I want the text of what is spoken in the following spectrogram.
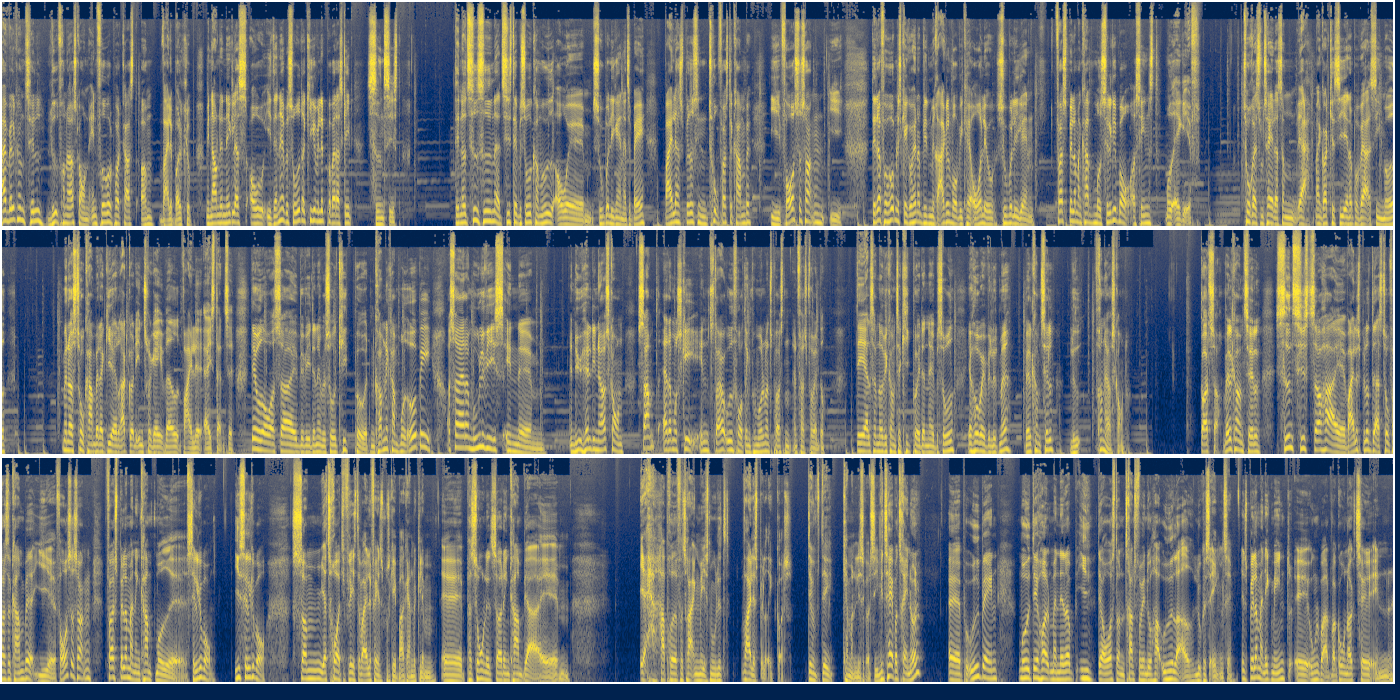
Hej, velkommen til Lyd fra Nørreskoven, en fodboldpodcast om Vejle Boldklub. Mit navn er Niklas, og i denne episode, der kigger vi lidt på, hvad der er sket siden sidst. Det er noget tid siden, at sidste episode kom ud, og øh, Superligaen er tilbage. Vejle har spillet sine to første kampe i forårssæsonen, i det, der forhåbentlig skal gå hen og blive et mirakel, hvor vi kan overleve Superligaen. Først spiller man kampen mod Silkeborg, og senest mod AGF. To resultater, som ja, man godt kan sige ender på hver sin måde men også to kampe, der giver et ret godt indtryk af, hvad Vejle er i stand til. Derudover så øh, vil vi i denne episode kigge på den kommende kamp mod OB, og så er der muligvis en, øh, en ny held i Nørreskoven, samt er der måske en større udfordring på målmandsposten end først forventet. Det er altså noget, vi kommer til at kigge på i denne episode. Jeg håber, I vil lytte med. Velkommen til Lyd fra Nørreskoven. Godt så. Velkommen til. Siden sidst så har øh, Vejle spillet deres to første kampe i øh, forårssæsonen. Først spiller man en kamp mod øh, Silkeborg i Silkeborg, som jeg tror, at de fleste Vejle-fans måske bare gerne vil glemme. Øh, personligt så er det en kamp, jeg øh, ja, har prøvet at fortrænge mest muligt. Vejle spillede ikke godt. Det, det kan man lige så godt sige. Vi taber 3-0 øh, på udebane, mod det hold, man netop i det overstående transfervindue har udlejet Lukas Engelse. En spiller, man ikke mente øh, umiddelbart var god nok til en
